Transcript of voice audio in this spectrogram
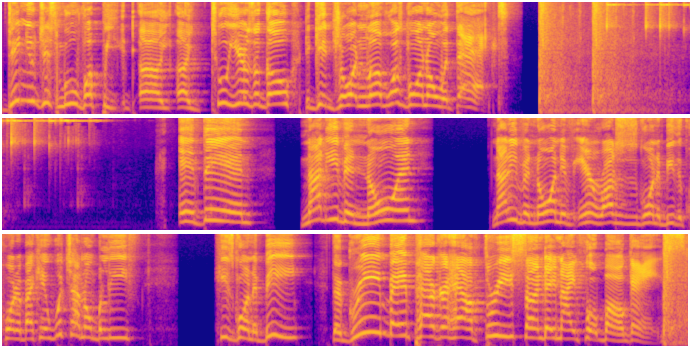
Didn't you just move up uh, uh, two years ago to get Jordan Love? What's going on with that? And then not even knowing, not even knowing if Aaron Rodgers is going to be the quarterback here, which I don't believe he's going to be. The Green Bay Packers have three Sunday night football games.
